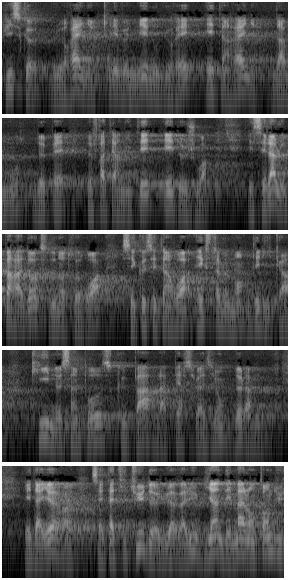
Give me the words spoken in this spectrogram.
puisque le règne qu'il est venu inaugurer est un règne d'amour, de paix, de fraternité et de joie. Et c'est là le paradoxe de notre roi, c'est que c'est un roi extrêmement délicat qui ne s'impose que par la persuasion de l'amour. Et d'ailleurs, cette attitude lui a valu bien des malentendus,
